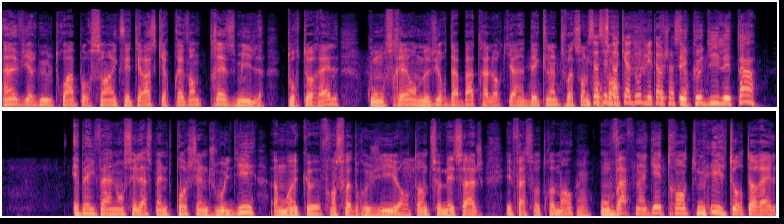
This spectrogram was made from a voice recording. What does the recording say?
1,3%, etc., ce qui représente 13 000 tourterelles qu'on serait en mesure d'abattre alors qu'il y a un déclin de 60%. Et ça, c'est un cadeau de l'État aux chasseurs. Et que dit l'État? Eh bien, il va annoncer la semaine prochaine, je vous le dis, à moins que François de Rugy entende ce message et fasse autrement, mmh. on va flinguer 30 000 tourterelles,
